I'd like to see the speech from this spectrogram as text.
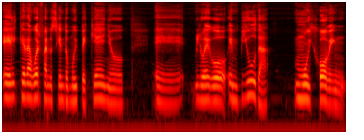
Él queda huérfano siendo muy pequeño, eh, luego en viuda muy joven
